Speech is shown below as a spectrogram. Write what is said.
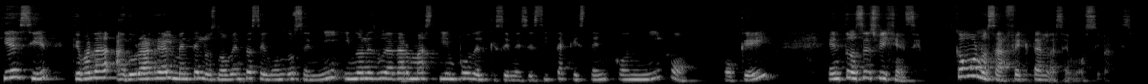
Quiere decir que van a, durar realmente los 90 segundos en mí y no les voy a dar más tiempo del que se necesita que estén conmigo. ¿Ok? Entonces, fíjense, ¿cómo nos afectan las emociones?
